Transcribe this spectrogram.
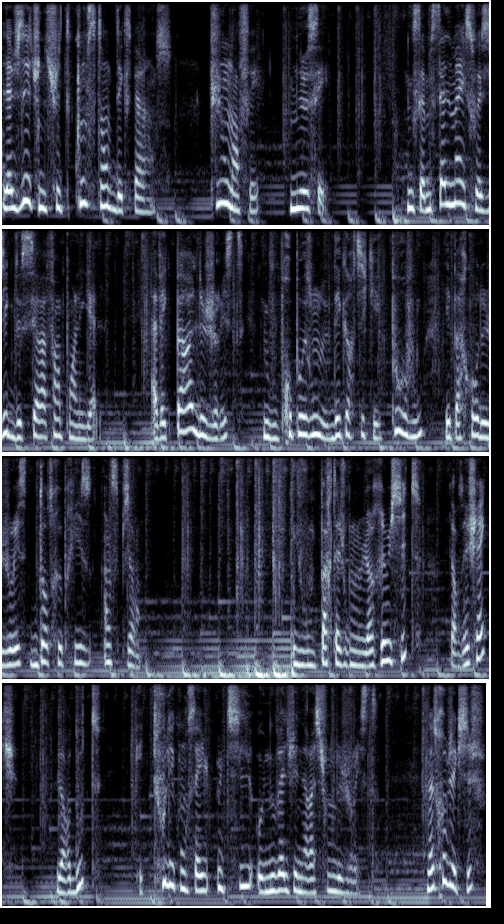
La vie est une suite constante d'expériences. Plus on en fait, mieux c'est. Nous sommes Selma et Swazik de Séraphin.légal. Avec Parole de juriste, nous vous proposons de décortiquer pour vous les parcours de juristes d'entreprises inspirants. Ils vous partageront leurs réussites, leurs échecs, leurs doutes et tous les conseils utiles aux nouvelles générations de juristes. Notre objectif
